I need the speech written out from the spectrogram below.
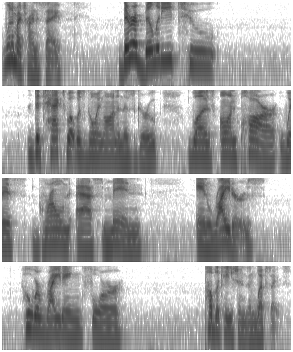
what am I trying to say? Their ability to detect what was going on in this group was on par with grown ass men and writers who were writing for publications and websites.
